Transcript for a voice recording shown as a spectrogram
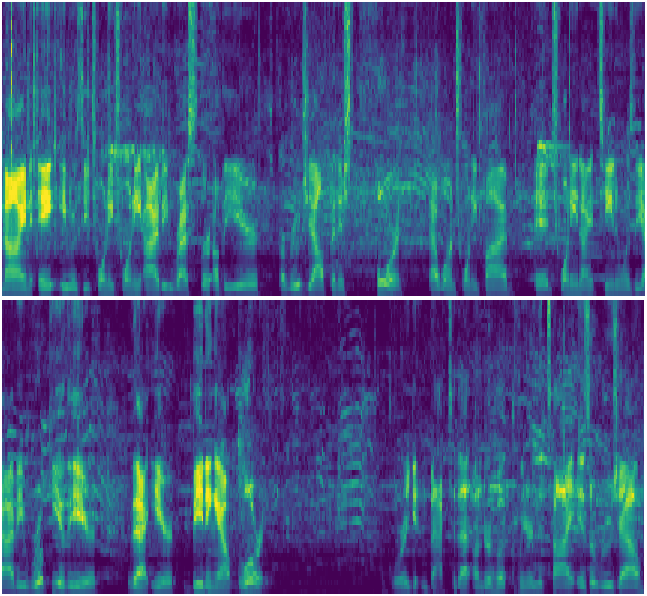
9-8. He was the 2020 Ivy Wrestler of the Year. Arujau finished fourth at 125 in 2019 and was the Ivy Rookie of the Year that year, beating out Glory. Glory getting back to that underhook, clearing the tie is Arujau.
